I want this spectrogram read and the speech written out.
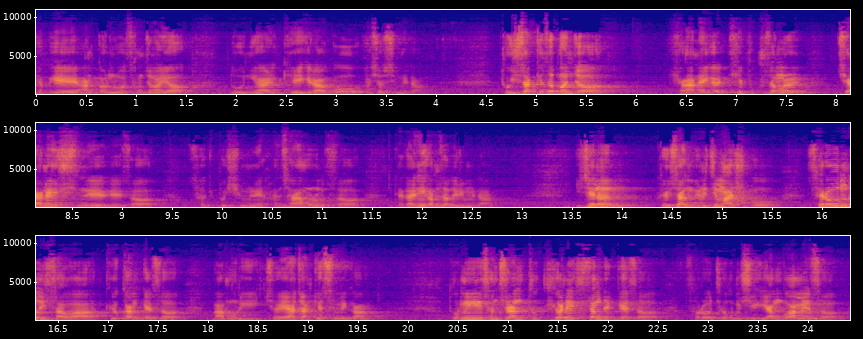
협의회 안건으로 상정하여 논의할 계획이라고 하셨습니다. 도지사께서 먼저 현안 해결 TF 구성을 제안해 주신 데 대해서 서귀포 시민의 한 사람으로서 대단히 감사드립니다. 이제는 더 이상 미루지 마시고 새로운 도지사와 교육감께서 마무리 지어야 하지 않겠습니까? 도민이 선출한 두 기관의 수장들께서 서로 조금씩 양보하면서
